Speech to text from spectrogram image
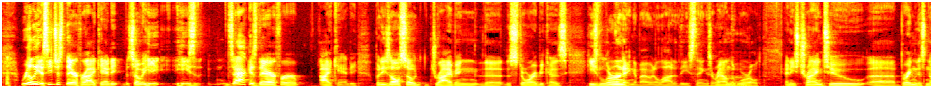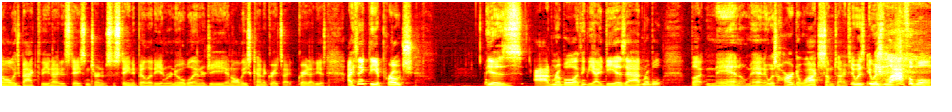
really, is he just there for eye candy? So he he's Zac is there for eye candy, but he's also driving the the story because he's learning about a lot of these things around the world, and he's trying to uh, bring this knowledge back to the United States in terms of sustainability and renewable energy and all these kind of great great ideas. I think the approach is admirable. I think the idea is admirable. But man, oh man, it was hard to watch sometimes. It was it was laughable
